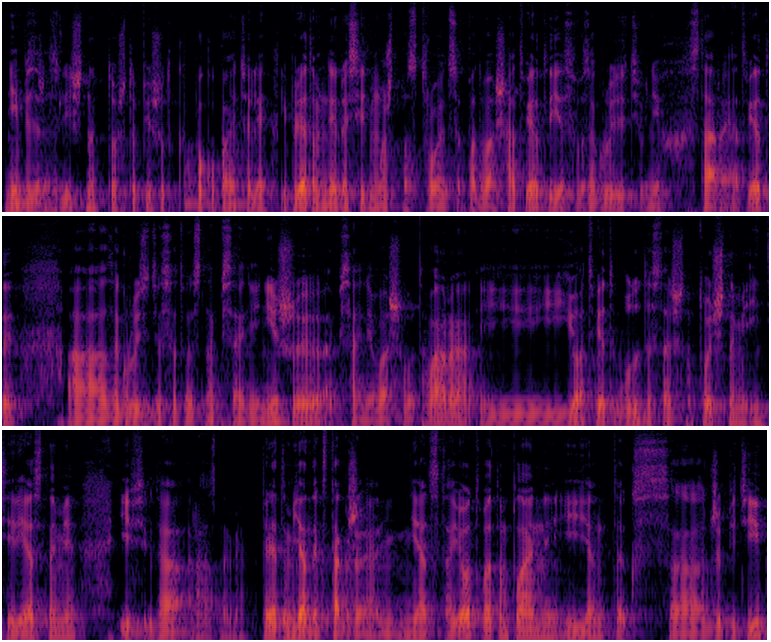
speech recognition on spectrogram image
не безразлично то, что пишут покупатели, и при этом нейросеть может подстроиться под ваши ответы, если вы загрузите в них старые ответы, а загрузите, соответственно, описание ниши, описание вашего товара, и ее ответы будут достаточно точными, интересными, интересными и всегда разными. При этом Яндекс также не отстает в этом плане, и Яндекс а, GPT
